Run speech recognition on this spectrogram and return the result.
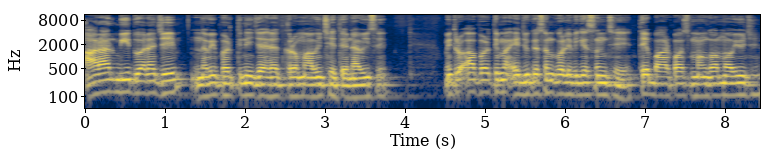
આરઆરબી દ્વારા જે નવી ભરતીની જાહેરાત કરવામાં આવી છે તેના વિશે. મિત્રો, આ ભરતીમાં એજ્યુકેશન ક્વોલિફિકેશન છે તે બાર પાસ માંગવામાં આવ્યું છે.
